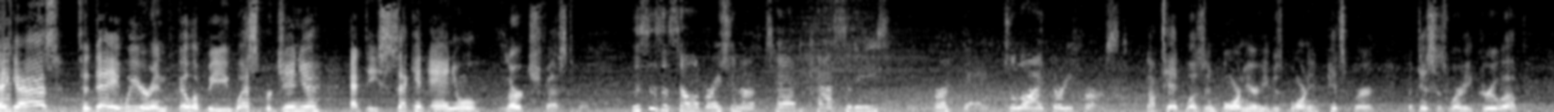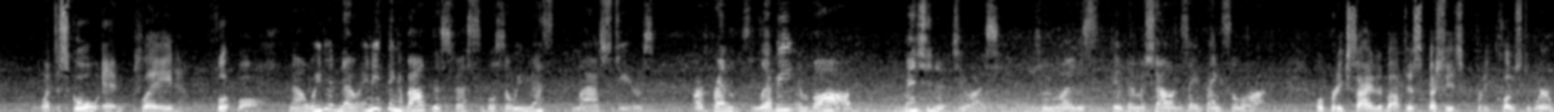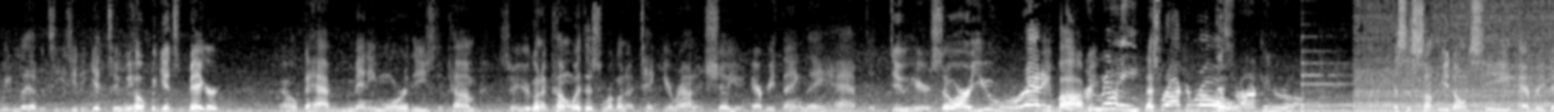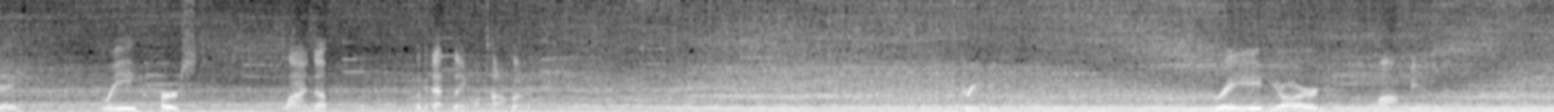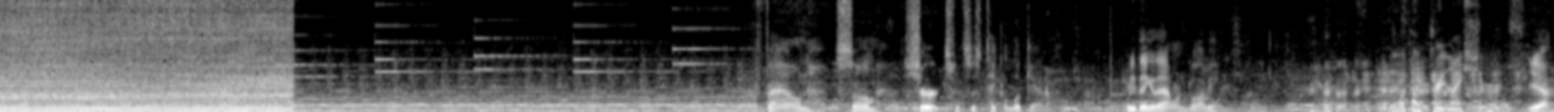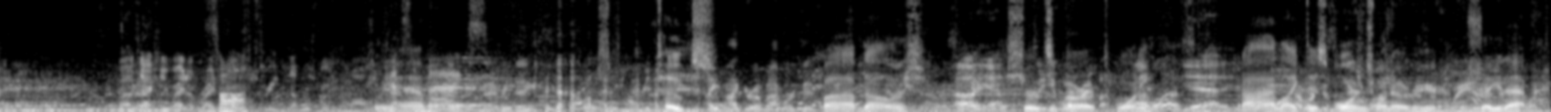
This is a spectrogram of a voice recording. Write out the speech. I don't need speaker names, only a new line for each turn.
Hey guys, today we are in Philippi, West Virginia at the second annual Lurch Festival.
This is a celebration of Ted Cassidy's birthday, July 31st.
Now Ted wasn't born here, he was born in Pittsburgh, but this is where he grew up, went to school, and played football.
Now we didn't know anything about this festival, so we missed last year's. Our friends Libby and Bob mentioned it to us, so we wanted to give them a shout out and say thanks a lot.
We're pretty excited about this, especially it's pretty close to where we live. It's easy to get to. We hope it gets bigger. I hope to have many more of these to come. So you're going to come with us, we're going to take you around and show you everything they have to do here. So are you ready, Bobby?
I'm ready.
Let's rock and roll.
Let's rock and roll.
This is something you don't see every day. Three lined up. Look at that thing on top of it. Creepy. Graveyard Mafia. Found some shirts. Let's just take a look at them. What do you think of that one, Bobby?
They look like pretty nice shirts.
Yeah.
Soft.
So we
We some
have
bags.
some totes, five dollars.
Oh yeah.
The shirts are twenty.
Yeah.
But I like this orange one over here. I'll show you that one.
